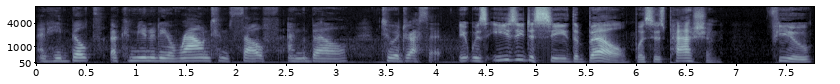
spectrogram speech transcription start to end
And he built a community around himself and the bell to address it. It was easy to see the bell was his passion. Few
